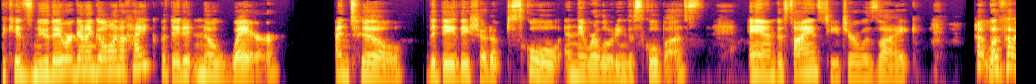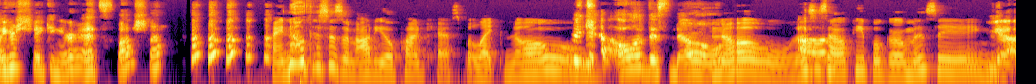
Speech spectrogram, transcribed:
the kids knew they were going to go on a hike, but they didn't know where until the day they showed up to school and they were loading the school bus. And the science teacher was like, I love how you're shaking your head, Sasha. I know this is an audio podcast, but like, no. yeah, all of this, no. No, this is Um, how people go missing. Yeah,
